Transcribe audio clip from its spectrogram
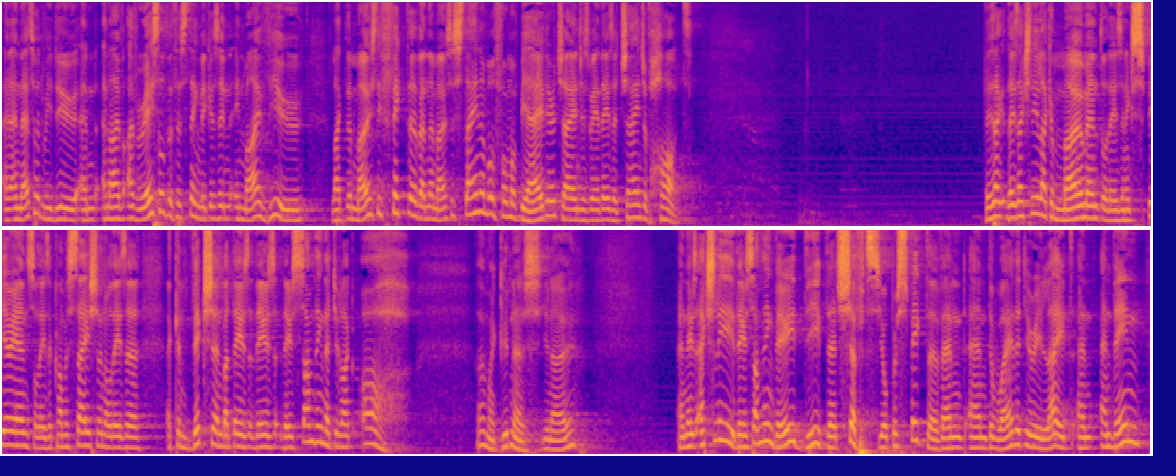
And, and that's what we do. And, and I've, I've wrestled with this thing because, in, in my view, like the most effective and the most sustainable form of behavior change is where there's a change of heart. There's, there's actually like a moment, or there's an experience, or there's a conversation, or there's a, a conviction, but there's, there's, there's something that you're like, oh, oh my goodness, you know. And there's actually there's something very deep that shifts your perspective and, and the way that you relate, and, and then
